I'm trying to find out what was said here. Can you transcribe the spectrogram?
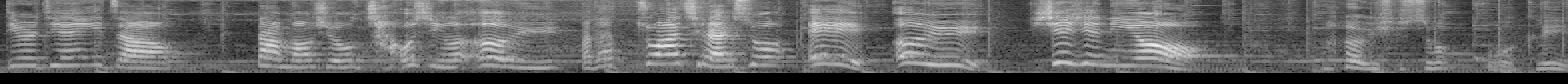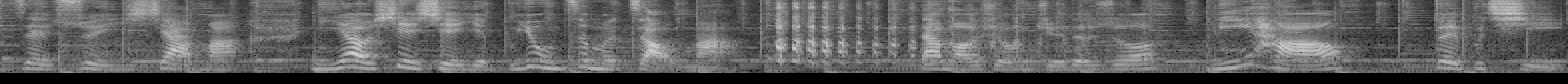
第二天一早。大毛熊吵醒了鳄鱼，把它抓起来说：“哎，鳄鱼，谢谢你哦。”鳄鱼说：“我可以再睡一下吗？你要谢谢也不用这么早嘛。”大毛熊觉得说：“你好，对不起，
